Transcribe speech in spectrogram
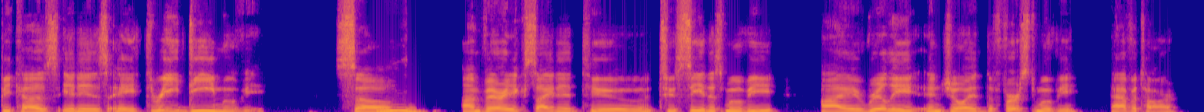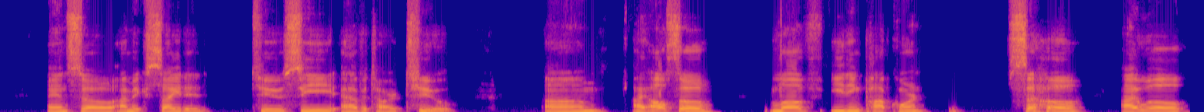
because it is a 3D movie. So mm. I'm very excited to to see this movie. I really enjoyed the first movie, Avatar, and so I'm excited to see Avatar 2. Um, I also love eating popcorn. So I will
